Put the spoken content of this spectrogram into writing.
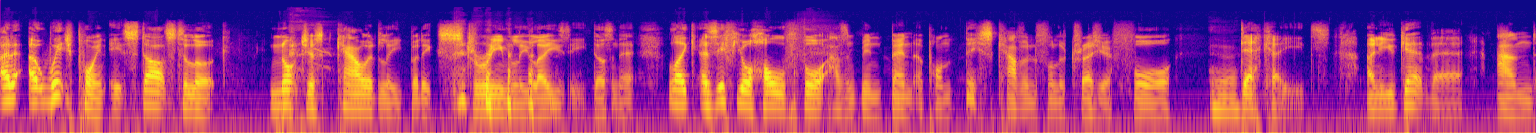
And at which point it starts to look not just cowardly but extremely lazy, doesn't it? Like as if your whole thought hasn't been bent upon this cavern full of treasure for yeah. decades. And you get there, and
